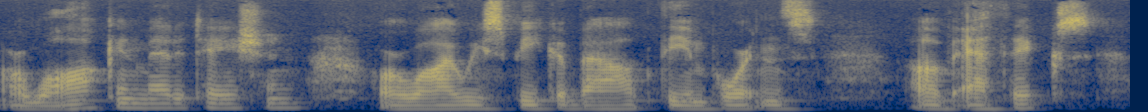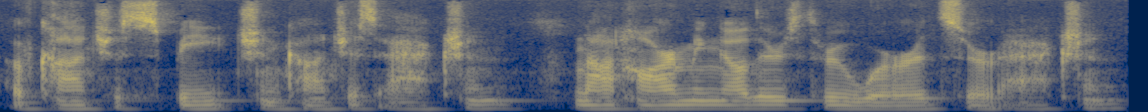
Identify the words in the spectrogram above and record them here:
or walk in meditation, or why we speak about the importance of ethics, of conscious speech and conscious action, not harming others through words or action.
